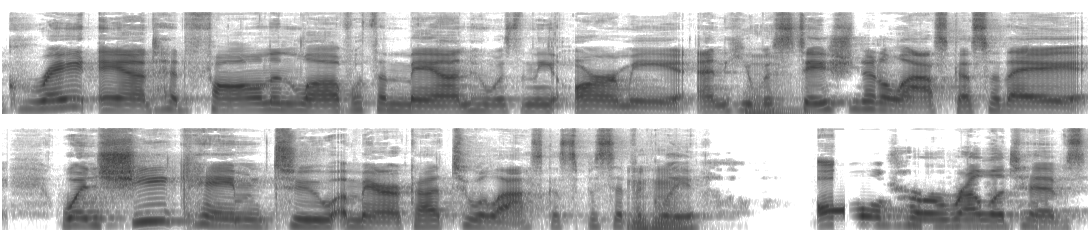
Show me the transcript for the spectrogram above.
great aunt had fallen in love with a man who was in the army and he was stationed in Alaska. So they, when she came to America, to Alaska specifically, all of her relatives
